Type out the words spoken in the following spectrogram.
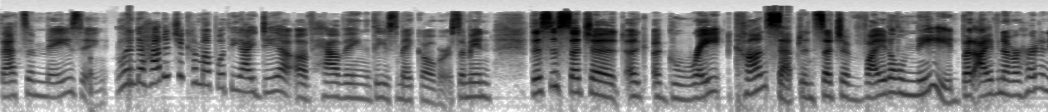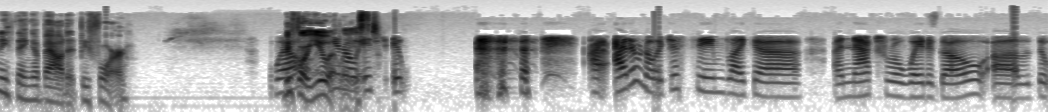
That's amazing. Linda, how did you come up with the idea of having these makeovers? I mean, this is such a, a, a great concept and such a vital need, but I've never heard anything about it before. well Before you, at know least. it, it I, don't know. It just seemed like a a natural way to go. Uh, the,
